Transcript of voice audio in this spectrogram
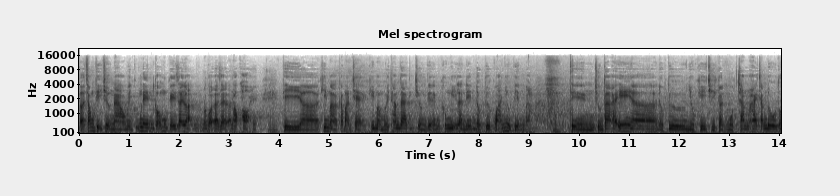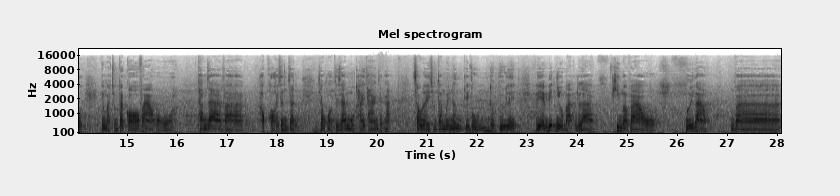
ở trong thị trường nào mình cũng nên có một cái giai đoạn nó gọi là giai đoạn học hỏi ừ. thì uh, khi mà các bạn trẻ khi mà mới tham gia thị trường thì em không nghĩ là nên đầu tư quá nhiều tiền vào ừ. thì chúng ta hãy uh, đầu tư nhiều khi chỉ cần 100 200 đô thôi nhưng mà chúng ta có vào tham gia và học hỏi dần dần ừ. trong khoảng thời gian 1 2 tháng chẳng hạn sau đấy chúng ta mới nâng cái vốn đầu tư lên vì em biết nhiều bạn là khi mà vào mới vào và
